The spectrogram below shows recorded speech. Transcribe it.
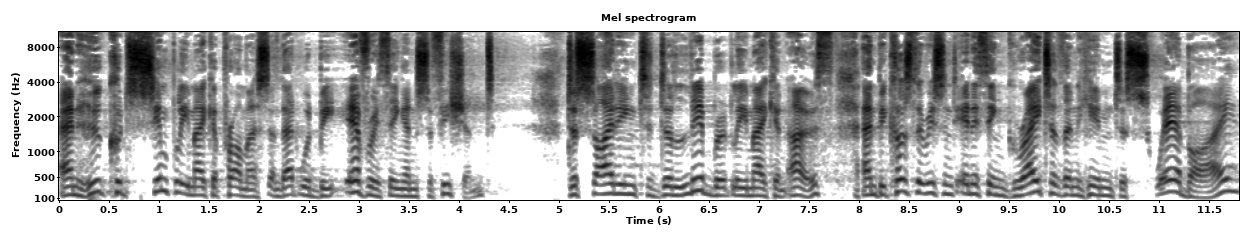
and who could simply make a promise and that would be everything and sufficient, deciding to deliberately make an oath. And because there isn't anything greater than him to swear by,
